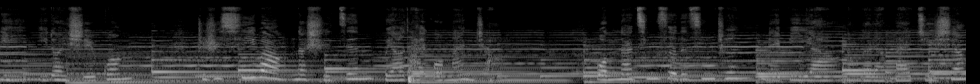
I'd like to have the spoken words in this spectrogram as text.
你一段时光。只是希望那时间不要太过漫长，我们那青涩的青春没必要弄得两败俱伤。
